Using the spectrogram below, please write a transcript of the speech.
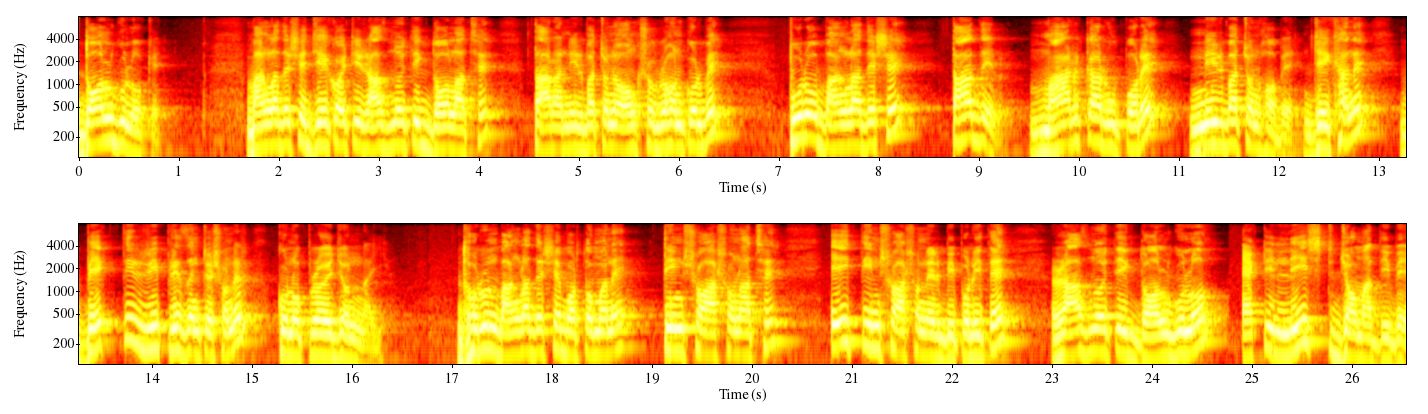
দলগুলোকে। বাংলাদেশে যে কয়টি রাজনৈতিক দল আছে, তারা নির্বাচনে অংশগ্রহণ করবে। পুরো বাংলাদেশে তাদের মার্কার উপরে নির্বাচন হবে, যেখানে ব্যক্তির রিপ্রেজেন্টেশনের কোনো প্রয়োজন নাই। ধরুন বাংলাদেশে বর্তমানে তিনশো আসন আছে। এই তিনশো আসনের বিপরীতে রাজনৈতিক দলগুলো একটি লিস্ট জমা দিবে।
